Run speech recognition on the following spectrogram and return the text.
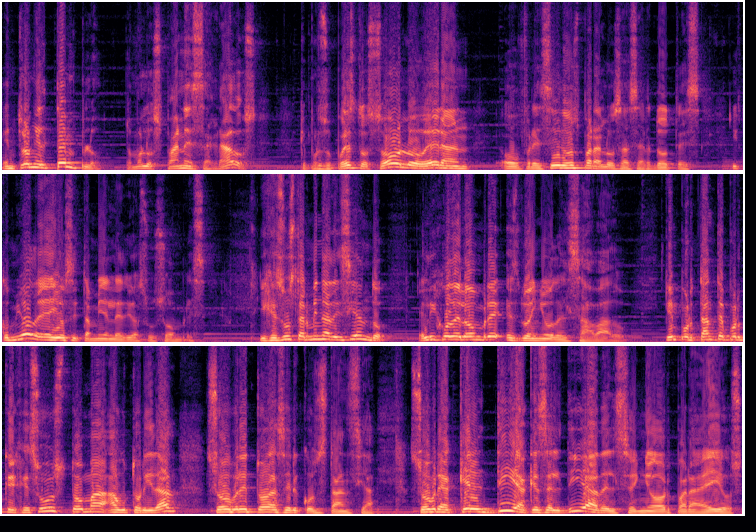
Entró en el templo, tomó los panes sagrados, que por supuesto solo eran ofrecidos para los sacerdotes, y comió de ellos y también le dio a sus hombres. Y Jesús termina diciendo, el Hijo del Hombre es dueño del sábado. Qué importante porque Jesús toma autoridad sobre toda circunstancia, sobre aquel día que es el día del Señor para ellos.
